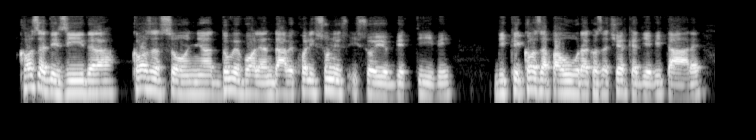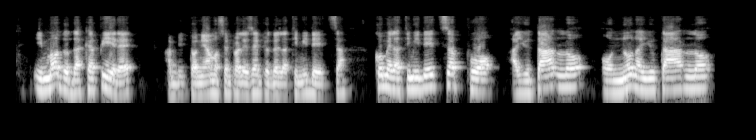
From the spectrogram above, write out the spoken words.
cosa desidera, cosa sogna, dove vuole andare, quali sono i, i suoi obiettivi, di che cosa ha paura, cosa cerca di evitare, in modo da capire, torniamo sempre all'esempio della timidezza, come la timidezza può aiutarlo o non aiutarlo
